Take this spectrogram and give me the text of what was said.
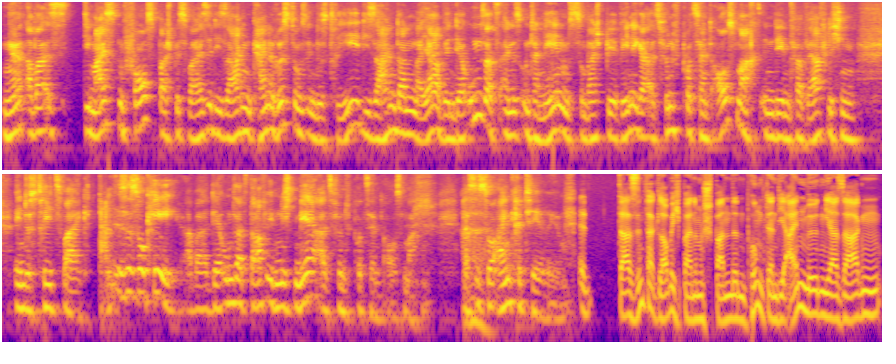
Ne? Aber es die meisten Fonds beispielsweise, die sagen keine Rüstungsindustrie, die sagen dann, naja, wenn der Umsatz eines Unternehmens zum Beispiel weniger als 5% ausmacht in dem verwerflichen Industriezweig, dann ist es okay. Aber der Umsatz darf eben nicht mehr als 5% ausmachen. Das ah. ist so ein Kriterium. Da sind wir, glaube ich, bei einem spannenden Punkt. Denn die einen mögen ja sagen,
